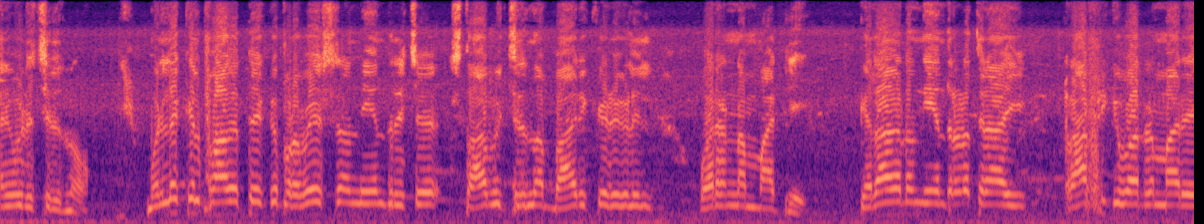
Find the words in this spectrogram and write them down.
അനുവദിച്ചിരുന്നു. മുല്ലക്കൽ ഭാഗത്തേക്ക് പ്രവേശനം നിയന്ത്രിച്ച് സ്ഥാപിച്ചിരുന്ന ബാരിക്കേഡുകളിൽ ഒരെണ്ണം മാറ്റി. ഗതാഗത നിയന്ത്രണത്തിനായി ട്രാഫിക് വാർഡന്മാരെ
